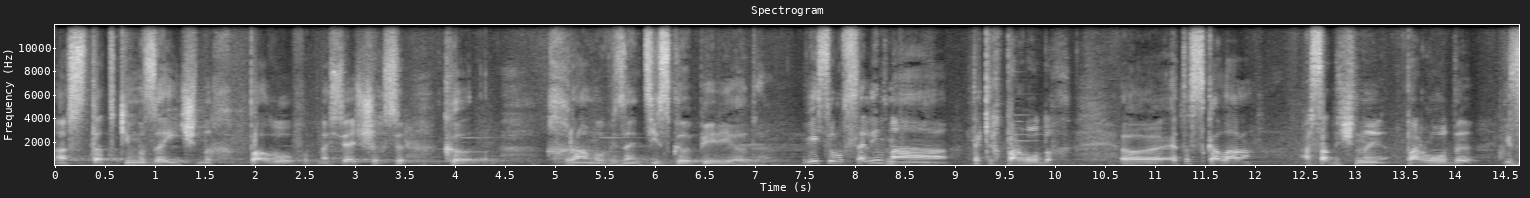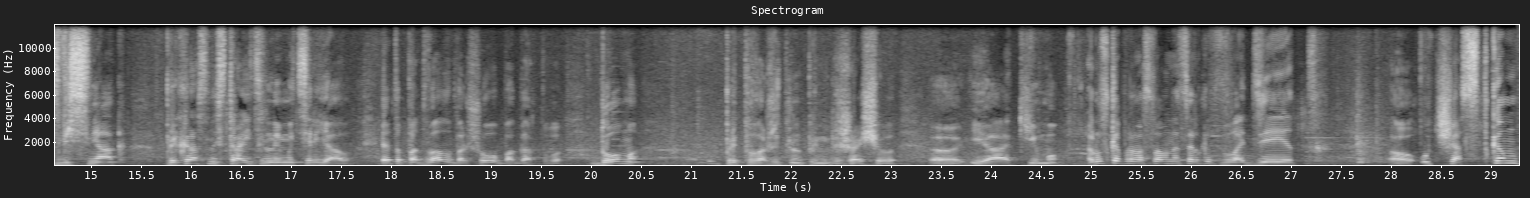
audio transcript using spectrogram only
остатки мозаичных полов, относящихся к храму византийского периода. Весь Иерусалим на таких породах Э, это скала, осадочные породы, известняк, прекрасный строительный материал. Это подвал большого богатого дома, предположительно принадлежащего э, Иоакиму. Русская православная церковь владеет э, участком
